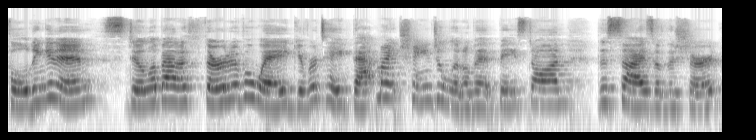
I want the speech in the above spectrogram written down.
folding it in, still about a third of a way, give or take. That might change a little bit based on the size of the shirt.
